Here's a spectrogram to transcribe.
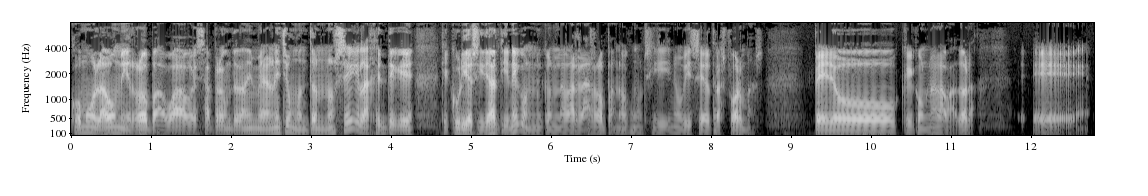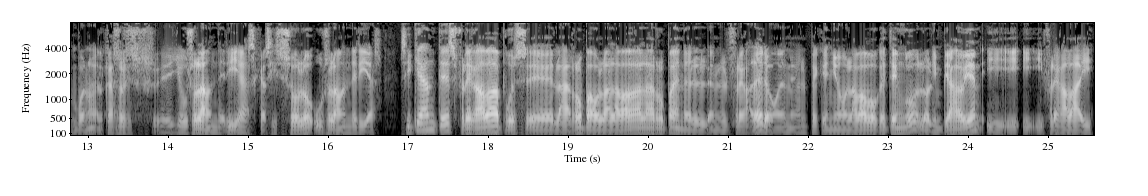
¿Cómo lavo mi ropa? Wow, esa pregunta también me la han hecho un montón. No sé la gente qué, qué curiosidad tiene con, con, lavar la ropa, ¿no? Como si no hubiese otras formas. Pero que con una lavadora. Eh, bueno, el caso es, eh, yo uso lavanderías, casi solo uso lavanderías. Sí que antes fregaba pues eh, la ropa o la lavaba la ropa en el, en el fregadero, en el pequeño lavabo que tengo, lo limpiaba bien y, y, y fregaba ahí.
